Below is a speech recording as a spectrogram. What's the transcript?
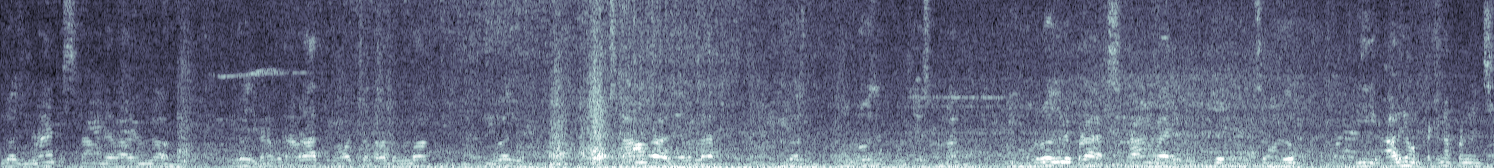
ఈరోజు వినాయక స్వామి దేవాలయంలో ఈరోజు గణపతి నవరాత్రి మహోత్సవ పర్వతంలో ఈరోజు స్వామివారి దేవుళ్ళ ఈరోజు మూడు రోజులు పూర్తి చేసుకున్నాం. ఈ మూడు రోజులు కూడా స్వామివారి ఉత్సవాలు. ఈ ఆలయం కట్టినప్పటి నుంచి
